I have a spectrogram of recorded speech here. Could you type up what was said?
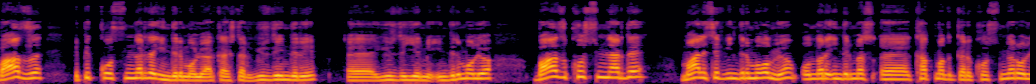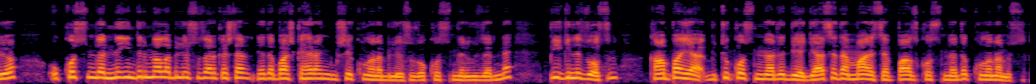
Bazı epik kostümlerde de indirim oluyor arkadaşlar. %, indiri, e, %20 indirim oluyor. Bazı kostümlerde maalesef indirim olmuyor. Onları indirme e, katmadıkları kostümler oluyor. O kostümleri ne indirimle alabiliyorsunuz arkadaşlar ne de başka herhangi bir şey kullanabiliyorsunuz o kostümlerin üzerine. Bilginiz olsun. Kampanya bütün kostümlerde diye gelse de maalesef bazı kostümlerde kullanamıyorsunuz.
